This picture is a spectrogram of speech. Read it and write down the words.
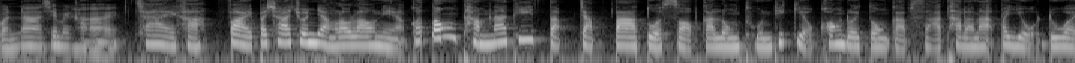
วันหน้าใช่ไหมคะอ้ใช่ค่ะ ฝ่ายประชาชนอย่างเราๆเนี่ยก็ต้องทำหน้าที่ตับจับตาตรวจสอบการลงทุนที่เกี่ยวข้องโดยตรงกับสาธารณประโยชน์ด้วย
